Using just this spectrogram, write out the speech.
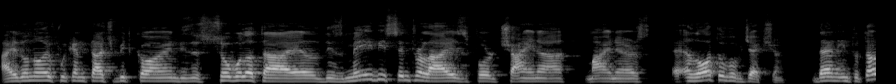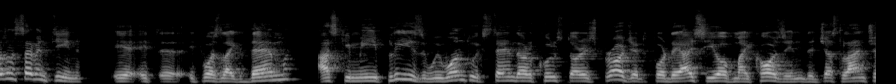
I don't know if we can touch bitcoin. This is so volatile. This may be centralized for china miners. A lot of objections. Then in 2017 it, it, uh, it was like them asking me, please, we want to extend our cold storage project for the ICO of my cousin that just launched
